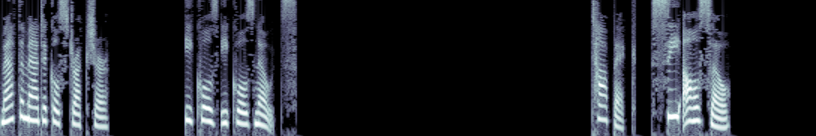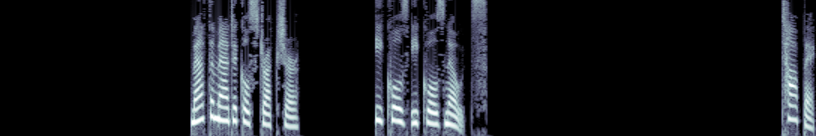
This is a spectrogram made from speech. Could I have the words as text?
Mathematical structure equals equals notes. Topic. See also Mathematical structure equals equals notes. Topic.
